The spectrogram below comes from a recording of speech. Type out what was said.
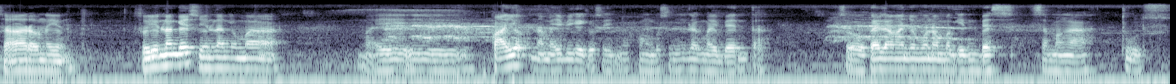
sa araw na yun. So yun lang guys. Yun lang yung ma may payo na maibigay ko sa inyo. Kung gusto nilang may benta. So kailangan nyo munang mag-invest sa mga tools.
